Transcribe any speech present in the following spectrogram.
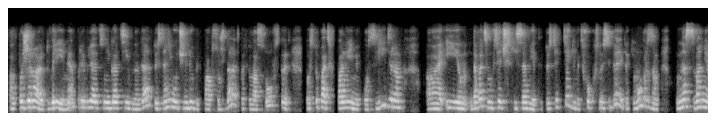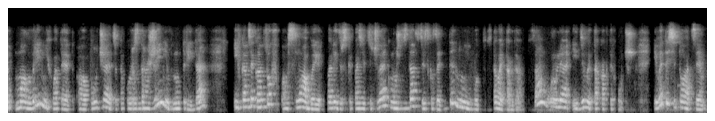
а, пожирают время, проявляются негативно, да, то есть они очень любят пообсуждать, пофилософствовать, поступать в полемику с лидером а, и давать ему всяческие советы, то есть оттягивать фокус на себя, и таким образом у нас с вами мало времени хватает, а, получается такое раздражение внутри, да, и в конце концов э, слабый по лидерской позиции человек может сдаться и сказать, да ну и вот вставай тогда сам у руля и делай так, как ты хочешь. И в этой ситуации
